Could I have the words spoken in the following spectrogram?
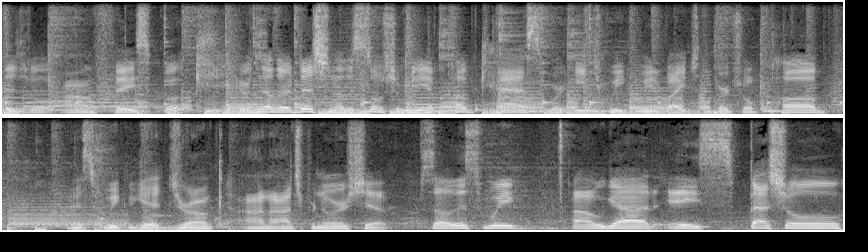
Digital on Facebook. Here's another edition of the Social Media Pubcast where each week we invite you to the virtual pub. This week we get drunk on entrepreneurship. So this week uh, we got a special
